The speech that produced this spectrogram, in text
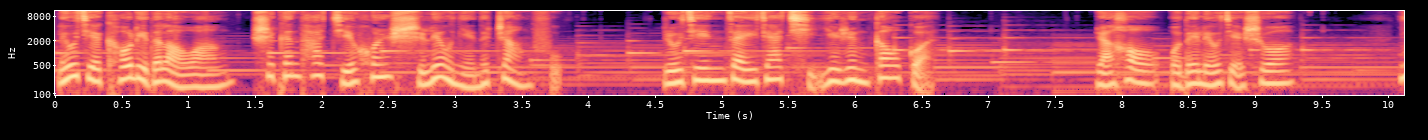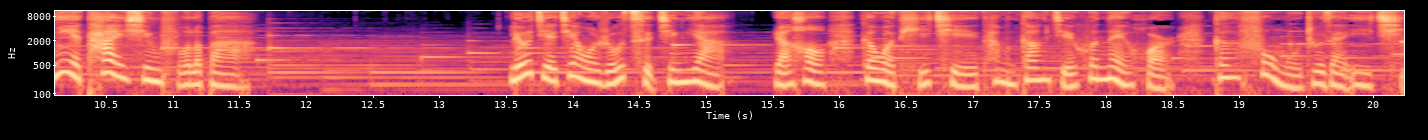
刘姐口里的老王是跟她结婚十六年的丈夫，如今在一家企业任高管。然后我对刘姐说：“你也太幸福了吧！”刘姐见我如此惊讶，然后跟我提起他们刚结婚那会儿，跟父母住在一起。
